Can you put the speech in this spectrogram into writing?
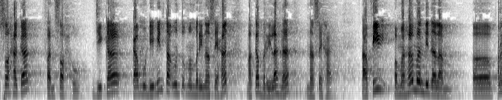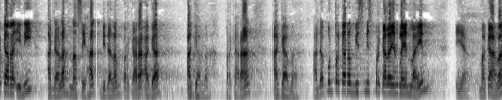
sohaka fansohu jika kamu diminta untuk memberi nasihat, maka berilah na nasihat. Tapi pemahaman di dalam e, perkara ini adalah nasihat di dalam perkara aga, agama, perkara agama. Adapun perkara bisnis, perkara yang lain-lain, iya, maka apa?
